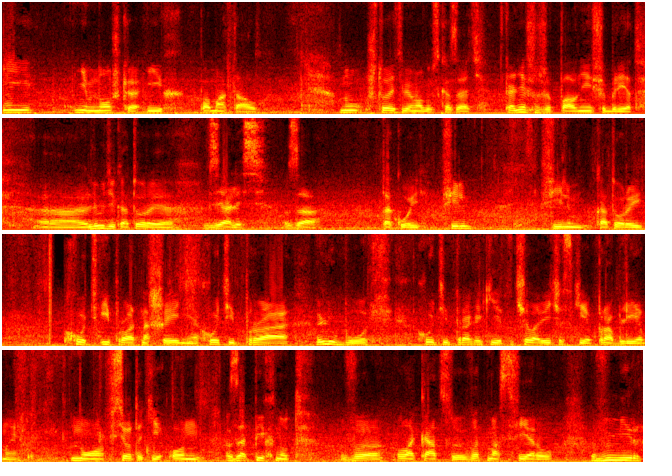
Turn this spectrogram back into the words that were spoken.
И немножко их помотал. Ну, что я тебе могу сказать? Конечно же, полнейший бред. Э, люди, которые взялись за такой фильм, фильм, который хоть и про отношения, хоть и про любовь, хоть и про какие-то человеческие проблемы, но все-таки он запихнут в локацию, в атмосферу, в мир,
